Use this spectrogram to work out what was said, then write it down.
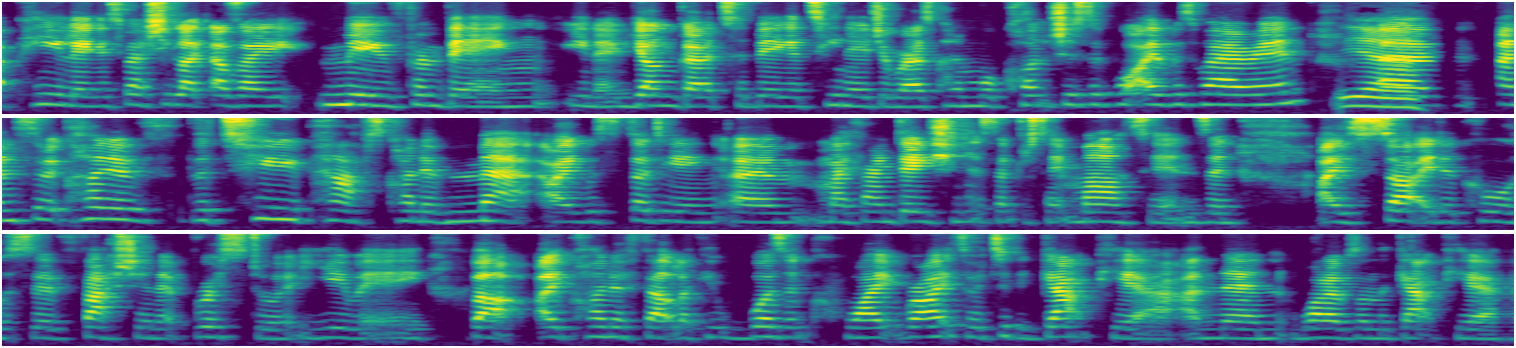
appealing, especially like as I moved from being, you know, younger to being a teenager where I was kind of more conscious of what I was wearing. Yeah. Um, and so it kind of, the two paths kind of met. I was studying um, my foundation at Central St. Martin's and I started a course of fashion at Bristol at UWE, but I kind of felt like it wasn't quite right. So I took a gap year. And then while I was on the gap year,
